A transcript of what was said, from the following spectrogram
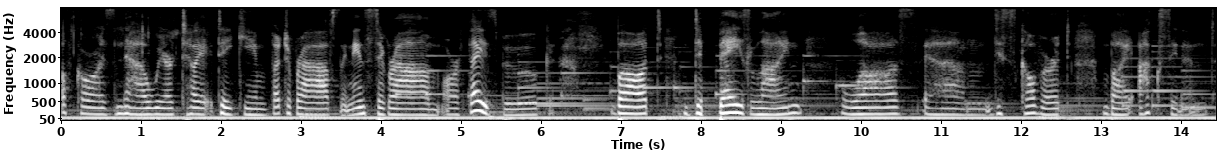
of course, now we are t- taking photographs in Instagram or Facebook, but the baseline was um, discovered by accident.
